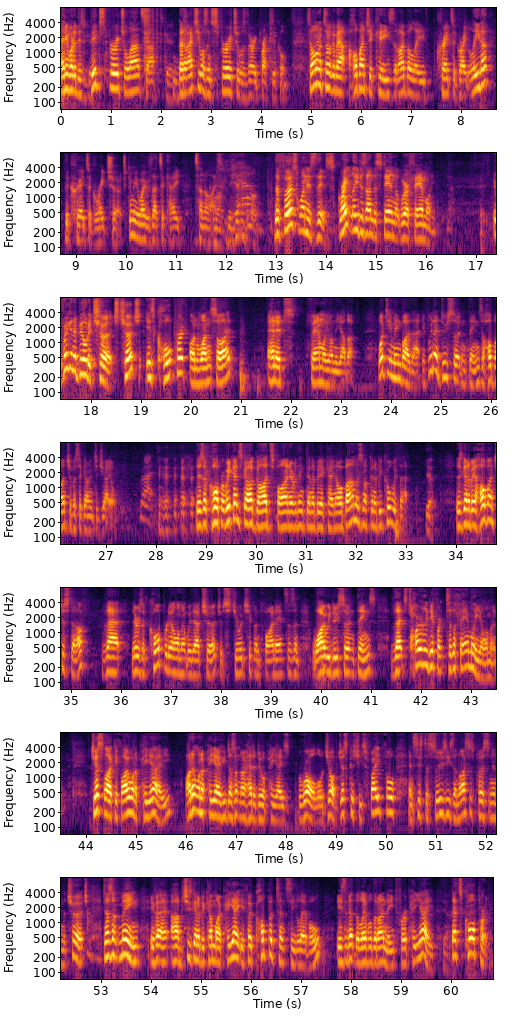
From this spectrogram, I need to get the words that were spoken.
And he wanted this big spiritual answer, but it actually wasn't spiritual, it was very practical. So I want to talk about a whole bunch of keys that I believe creates a great leader, that creates a great church. Give me a wave if that's okay tonight. Yeah. The first one is this great leaders understand that we're a family. If we're going to build a church, church is corporate on one side and it's family on the other. What do you mean by that? If we don't do certain things, a whole bunch of us are going to jail. Right. There's a corporate, we can't just go, oh, God's fine, everything's going to be okay. No, Obama's not going to be cool with that. Yeah. There's going to be a whole bunch of stuff that there is a corporate element with our church of stewardship and finances and why we do certain things that's totally different to the family element. Just like if I want a PA, I don't want a PA who doesn't know how to do a PA's role or job. Just because she's faithful and Sister Susie's the nicest person in the church doesn't mean if uh, um, she's going to become my PA if her competency level isn't at the level that I need for a PA. Yeah. That's corporate.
